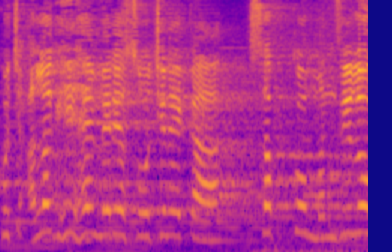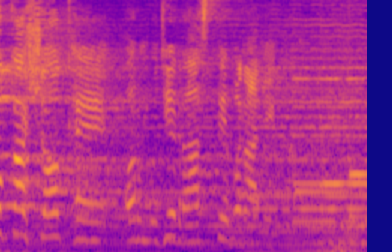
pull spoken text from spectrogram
कुछ अलग ही है मेरे सोचने का. सबको मंजिलों का शौक है और मुझे रास्ते बनाने का.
